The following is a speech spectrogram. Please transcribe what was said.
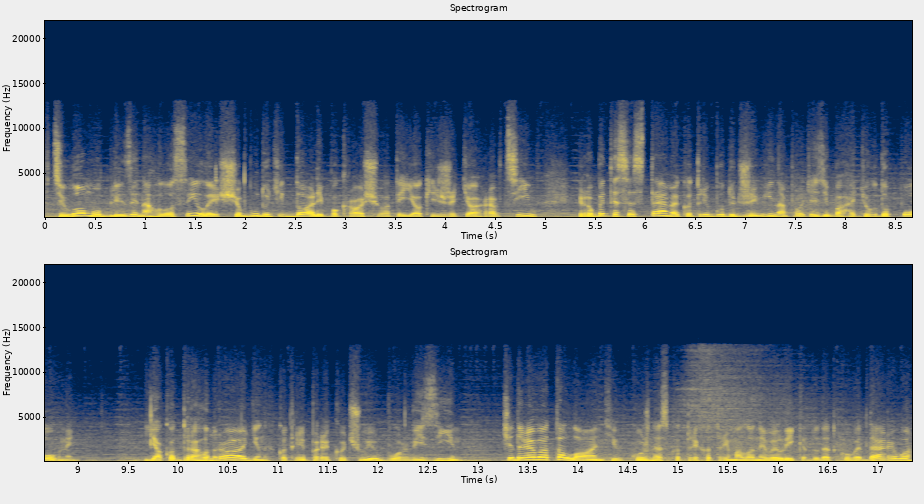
В цілому, блізи наголосили, що будуть і далі покращувати якість життя гравців і робити системи, котрі будуть живі на протязі багатьох доповнень, як от Dragon Riding, котрий перекочує в Within, чи дерева талантів, кожне з котрих отримало невелике додаткове дерево,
